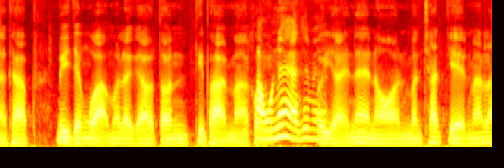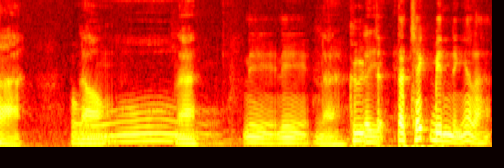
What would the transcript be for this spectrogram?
นะครับ มีจังหวะเมื่อไหรก็เอาตอนที่ผ่านมาเอาแน่ใช่ไหมเขาใหญ่แน่นอนมันชัดเจนไหมล่ะน้องโอ้นะนี่นี่นะคือแล้วจะจะเช็คบินอย่างเงี้ยเหรอฮะ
